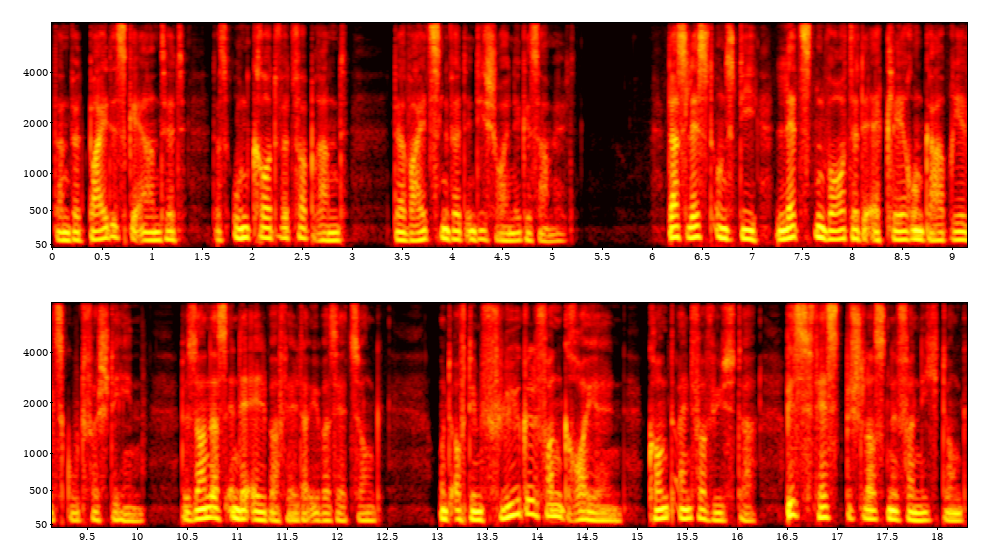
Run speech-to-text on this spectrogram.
dann wird beides geerntet, das Unkraut wird verbrannt, der Weizen wird in die Scheune gesammelt. Das lässt uns die letzten Worte der Erklärung Gabriels gut verstehen, besonders in der Elberfelder Übersetzung. Und auf dem Flügel von Gräueln kommt ein Verwüster, bis fest beschlossene Vernichtung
